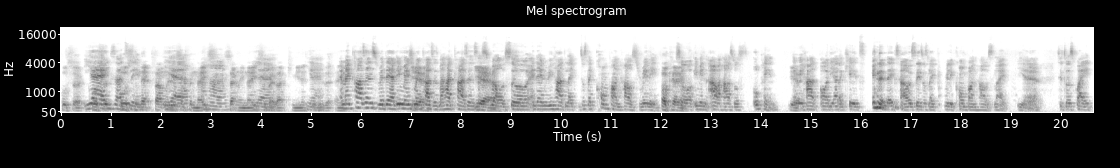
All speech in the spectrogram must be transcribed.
closer, Yeah, closer, exactly. close knit family. Yeah, something nice, uh-huh. certainly nice Yeah. about that community. Yeah. That, uh, And my cousins were there. I didn't mention my cousins, but I had cousins as well. So and then we had like just like compound house really. okay. So even our house was open. yeah. And we had all the other kids in the next house. So it was like really compound house, like yeah. It was quite.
